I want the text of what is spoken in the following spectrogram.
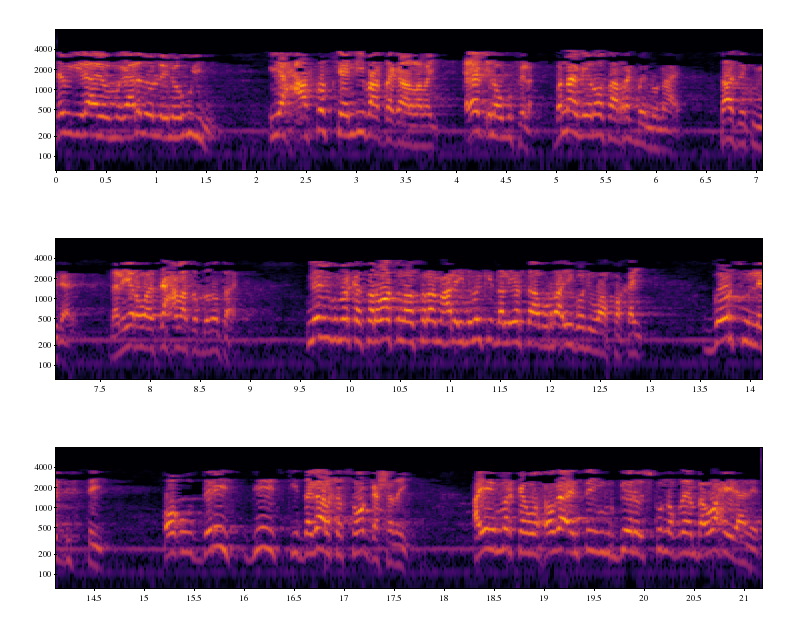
Nebiga ilaahay oo magaaladoo laynoogu yimi iyo xaasaskeenii baa dagaalamay ceeb inoogu filan. Bannaanka inoo saar rag baynu nahay. Saasay ku yidhahdeen. Dhalinyaro waa iska xamaasad badan tahay. Nebigu marka salawatullahi wasalaamu caleyh nimankii dhallinyarta abuu ra'yigoodii waafaqay goortuu labistay oo uu darays jeyskii dagaalka soo gashaday ayay marka waxoogaa intay murgeeno isku noqdeen baa waxay yidhahdeen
